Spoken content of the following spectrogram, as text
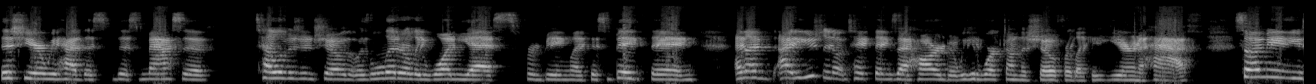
this year, we had this this massive television show that was literally one yes from being like this big thing. And I I usually don't take things that hard, but we had worked on the show for like a year and a half. So I mean, you,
